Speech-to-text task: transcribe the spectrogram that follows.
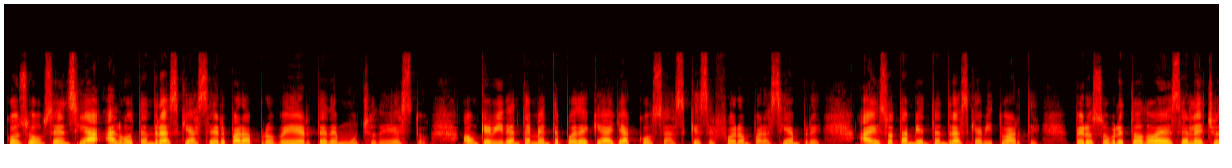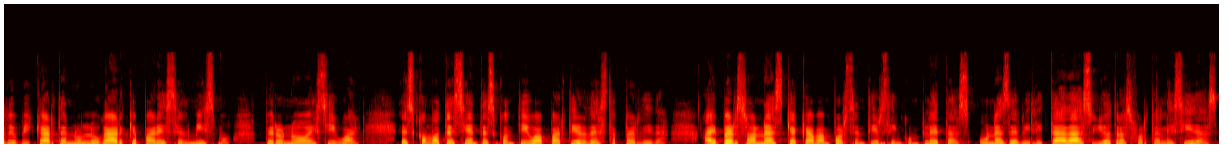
Con su ausencia, algo tendrás que hacer para proveerte de mucho de esto, aunque evidentemente puede que haya cosas que se fueron para siempre, a eso también tendrás que habituarte, pero sobre todo es el hecho de ubicarte en un lugar que parece el mismo, pero no es igual. Es como te sientes contigo a partir de esta pérdida. Hay personas que acaban por sentirse incompletas, unas debilitadas y otras fortalecidas.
